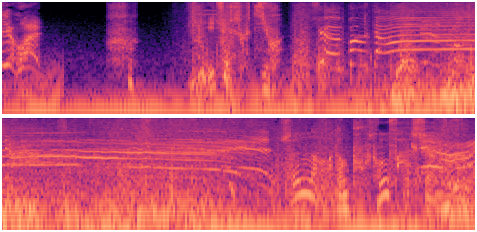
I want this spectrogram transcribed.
机会！哼，的确是个机会。旋风斩！真拿我当普通法师了？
